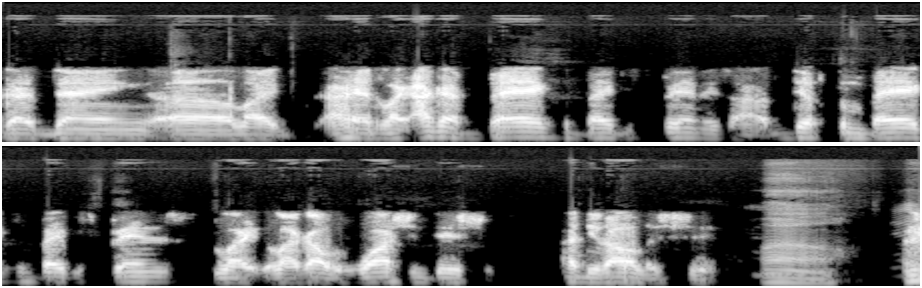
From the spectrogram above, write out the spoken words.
that dang, uh, like I had like I got bags of baby spinach. I dipped them bags of baby spinach like like I was washing dishes. I did all this shit. Wow.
